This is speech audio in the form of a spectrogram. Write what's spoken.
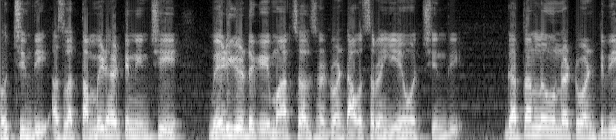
వచ్చింది? అసలు తమ్మిడిహట్టి నుంచి మేడిగడ్డకి మార్చాల్సినటువంటి అవసరం ఏమొచ్చింది? గతంలో ఉన్నటువంటిది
